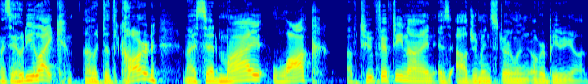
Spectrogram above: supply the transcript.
I say, who do you like? I looked at the card and I said, my lock of 259 is Aljamain Sterling over Peter Yan.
